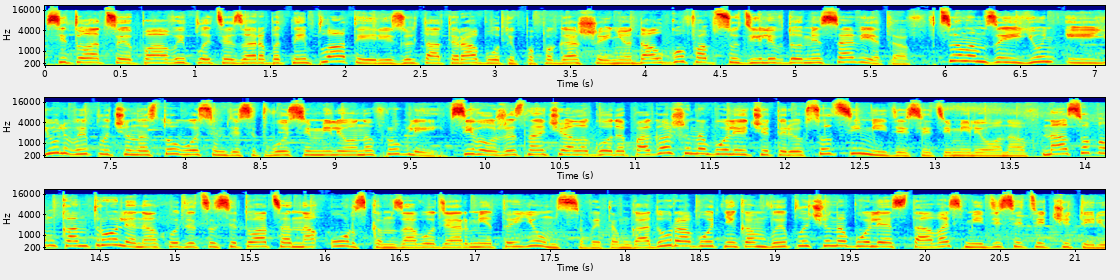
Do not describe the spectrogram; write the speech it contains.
Ситуацию по выплате заработной платы и результаты работы по погашению долгов обсудили в Доме Советов. В целом за июнь и июль выплачено 188 миллионов рублей. Всего же с начала года погашено более 470 миллионов. На особом контроле находится ситуация на Орском заводе Армета Юмс. В этом году работникам выплачено более 184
